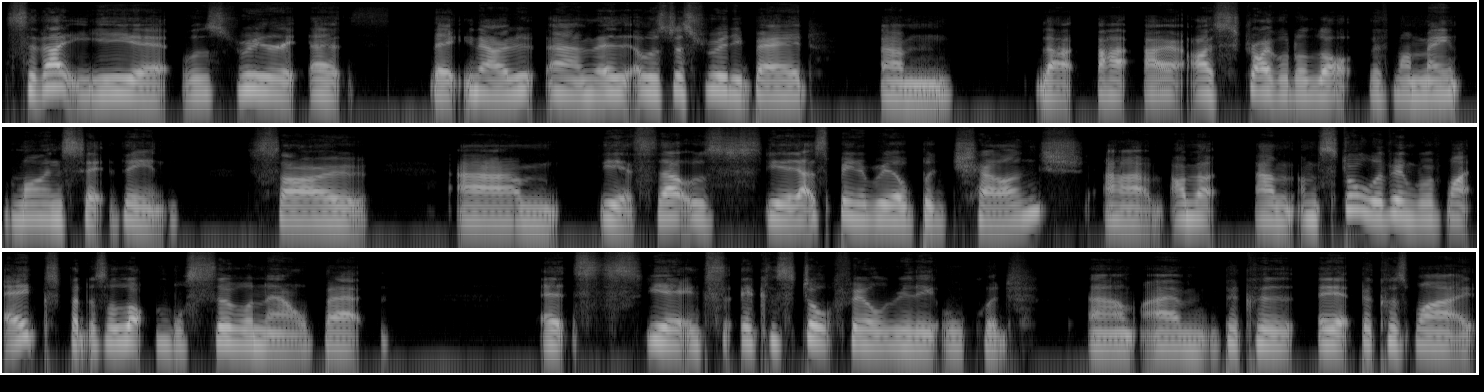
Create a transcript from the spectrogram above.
so that year was really, uh, that, you know, um, it, it, was just really bad. Um, that I, I, I struggled a lot with my main mindset then. So um, yes, that was yeah, that's been a real big challenge. Um, I'm a, um, I'm still living with my ex, but it's a lot more civil now. But it's yeah, it's, it can still feel really awkward. Um, um because it, because my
